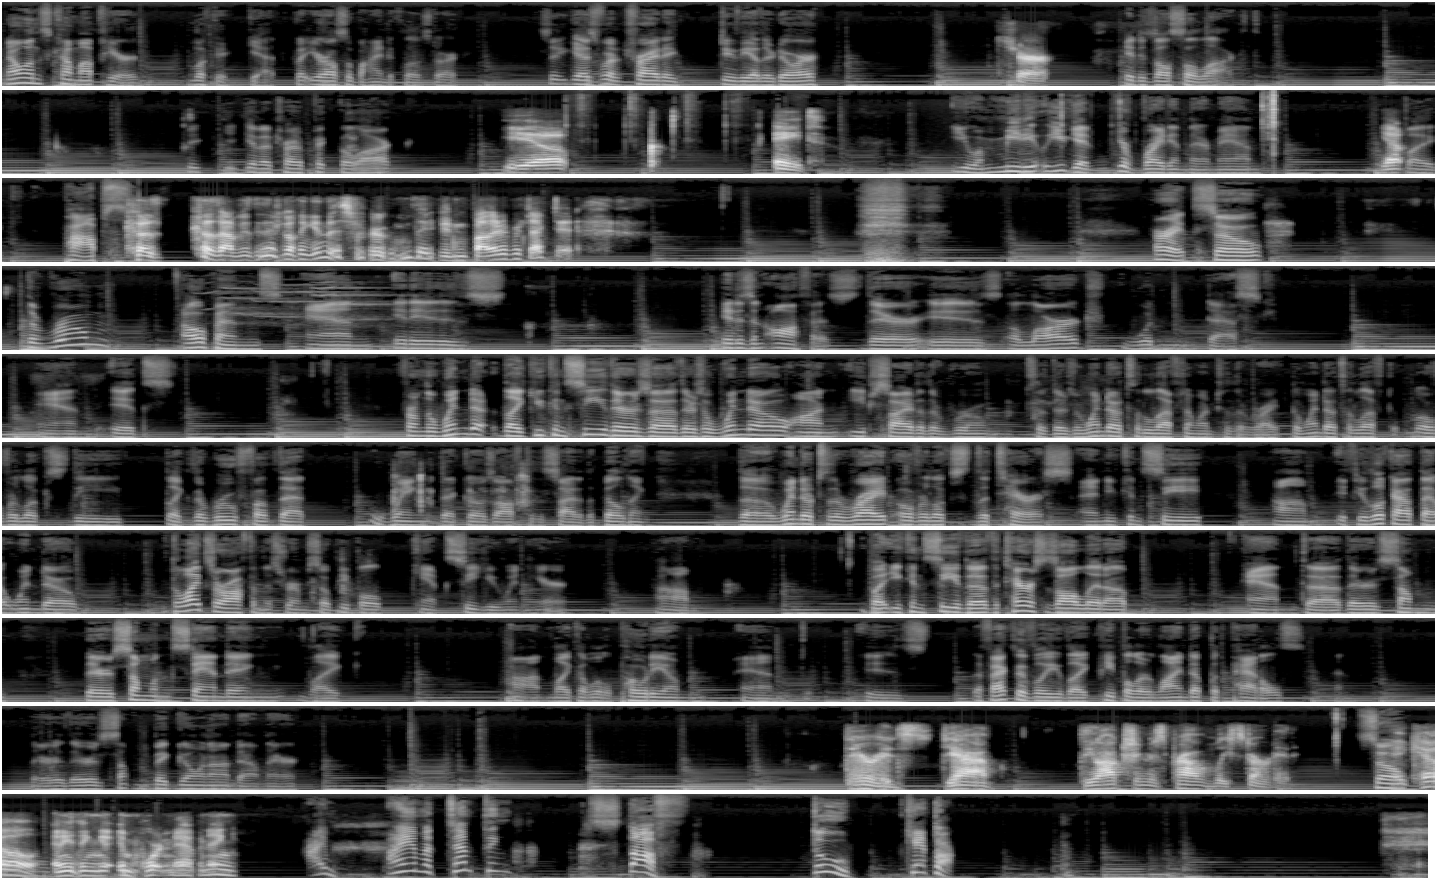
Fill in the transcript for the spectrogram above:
no one's come up here looking yet but you're also behind a closed door so you guys want to try to do the other door Sure. It is also locked. You, you gonna try to pick the lock? Yep. Eight. You immediately you get you're right in there, man. Yep. Like pops. Because because obviously there's nothing in this room. They didn't bother to protect it. All right, so the room opens and it is it is an office. There is a large wooden desk and it's from the window like you can see there's a there's a window on each side of the room. So there's a window to the left and one to the right. The window to the left overlooks the like the roof of that wing that goes off to the side of the building. The window to the right overlooks the terrace, and you can see um, if you look out that window, the lights are off in this room, so people can't see you in here. Um, but you can see the the terrace is all lit up, and uh, there's some there's someone standing like on like a little podium and is effectively like people are lined up with paddles and there there's something big going on down there. There is, yeah. The auction has probably started. So Hey, Kel, anything important happening? I I am attempting stuff. Dude, can't talk.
